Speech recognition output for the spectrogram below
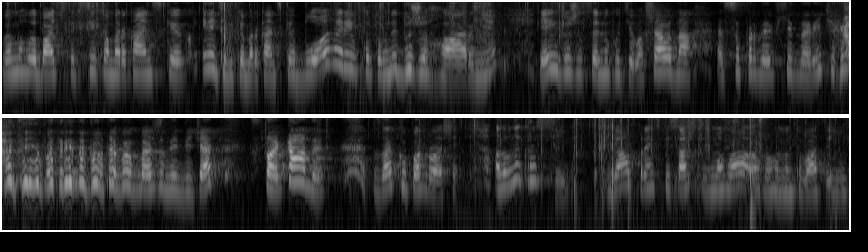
ви могли бачити всіх американських і не тільки американських блогерів. Тобто вони дуже гарні. Я їх дуже сильно хотіла. Ще одна е, супер необхідна річ, яка тобі потрібна, коли в тебе обмежений бюджет стакани за купа грошей. Але вони красиві. Я, в принципі, Сашці змогла аргументувати їх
